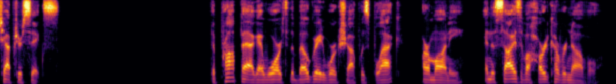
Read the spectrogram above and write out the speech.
Chapter 6 The prop bag I wore to the Belgrade workshop was black, Armani, and the size of a hardcover novel,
